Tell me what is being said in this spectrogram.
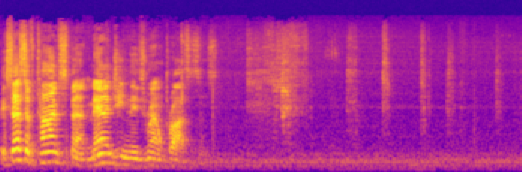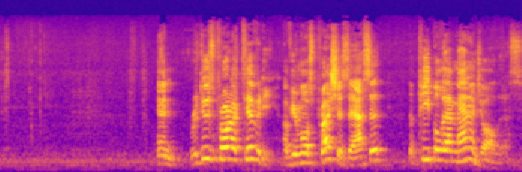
Excessive time spent managing these rental processes. And reduce productivity of your most precious asset, the people that manage all this.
